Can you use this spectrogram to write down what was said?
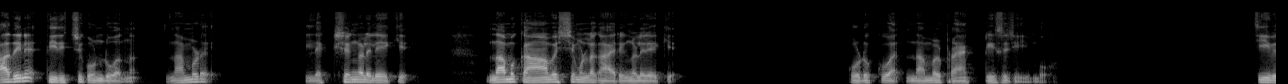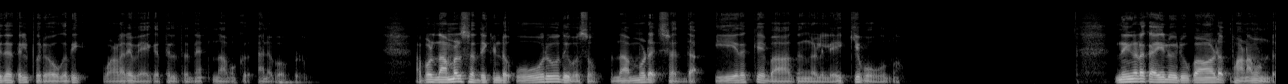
അതിനെ തിരിച്ചു കൊണ്ടുവന്ന് നമ്മുടെ ലക്ഷ്യങ്ങളിലേക്ക്, നമുക്കാവശ്യമുള്ള കാര്യങ്ങളിലേക്ക് കൊടുക്കുവാൻ നമ്മൾ പ്രാക്ടീസ് ചെയ്യുമ്പോൾ ജീവിതത്തിൽ പുരോഗതി വളരെ വേഗത്തിൽ തന്നെ നമുക്ക് അനുഭവപ്പെടും. അപ്പോൾ നമ്മൾ ശ്രദ്ധിക്കേണ്ട ഓരോ ദിവസവും നമ്മുടെ ശ്രദ്ധ ഏതൊക്കെ ഭാഗങ്ങളിലേക്ക് പോകുന്നു? നിങ്ങളുടെ കയ്യിൽ ഒരുപാട് പണമുണ്ട്.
